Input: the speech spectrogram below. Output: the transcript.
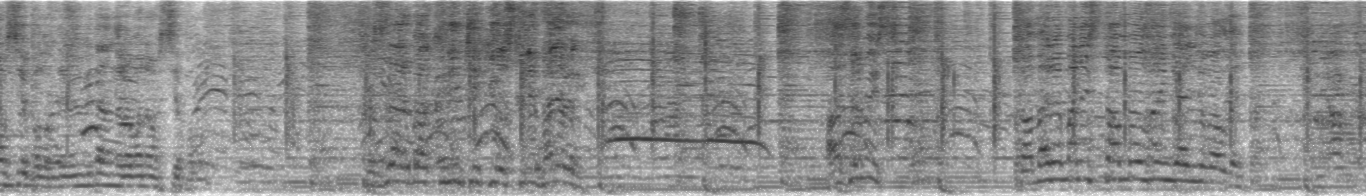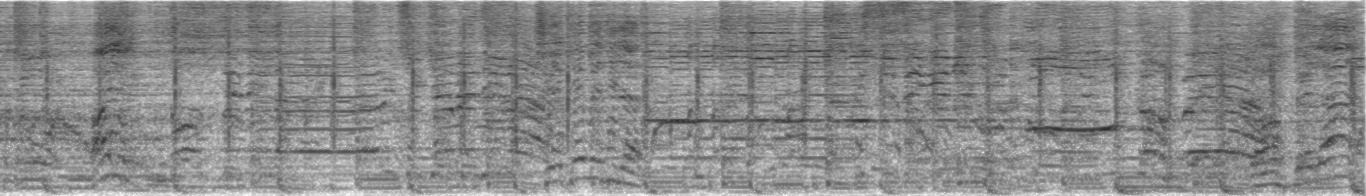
Havası yapalım. Demin bir tane roman havası yapalım. Kızlar bak klip çekiyoruz klip hadi bak. Hazır mıyız? Kameraman İstanbul'dan geldi vallahi. Hayır. Çekemediler Kahveler.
